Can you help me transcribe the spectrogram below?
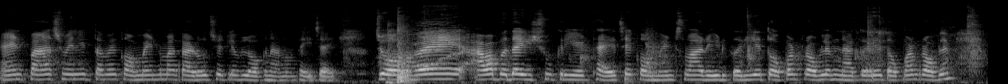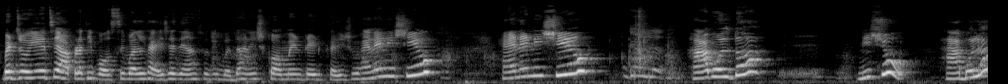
એન્ડ પાંચ મિનિટ તમે કોમેન્ટમાં કાઢો છો એટલે વ્લોગ નાનો થઈ જાય. જો હવે આવા બધા ઇશ્યુ ક્રિએટ થાય છે કોમેન્ટ્સમાં રીડ કરીએ તો પણ પ્રોબ્લેમ ના કરીએ તો પણ પ્રોબ્લેમ બટ જોઈએ છે, આપણાથી પોસિબલ થાય છે, ત્યાં સુધી બધાની જ કોમેન્ટ રીડ કરીશું. હે ને નિશિયુ હે ને નિશિયુ હા બોલતો નિશુ હા બોલો.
